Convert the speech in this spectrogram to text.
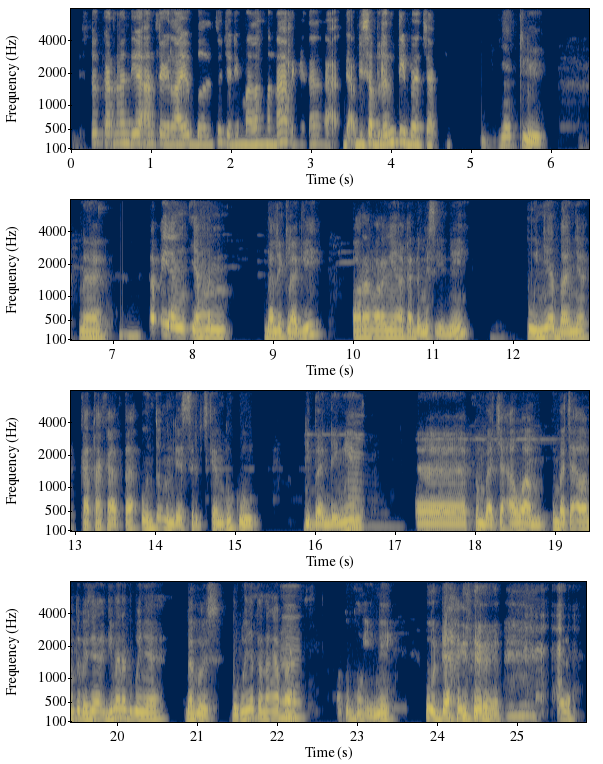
Itu karena dia unreliable itu jadi malah menarik kita nggak nggak bisa berhenti baca. Exactly. Nah, Hmm, tapi yang yang men- balik lagi orang-orang yang akademis ini punya banyak kata-kata untuk mendeskripsikan buku dibandingin hmm, eh, pembaca awam. Pembaca awam itu biasanya gimana bukunya? Bagus. Bukunya tentang apa? bagus. Oh, tentang ini. Udah gitu.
